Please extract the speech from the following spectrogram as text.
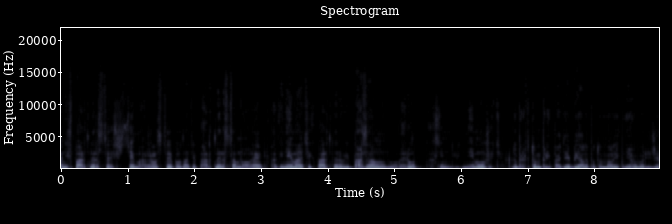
Ani v partnerstve, ste manželstve, poznáte partnerstva mnohé. Ak nemáte k partnerovi bazálnu dôveru, tak s ním nemôžete. Dobre, v tom prípade by ale potom mali nehovoriť, že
